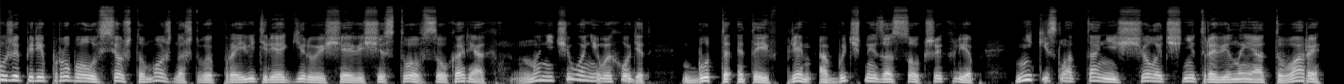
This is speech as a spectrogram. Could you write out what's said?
уже перепробовал все, что можно, чтобы проявить реагирующее вещество в сухарях, но ничего не выходит, будто это и впрямь обычный засохший хлеб. Ни кислота, ни щелочь, ни травяные отвары.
